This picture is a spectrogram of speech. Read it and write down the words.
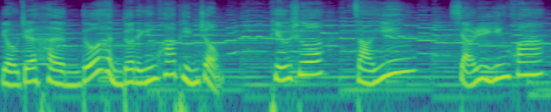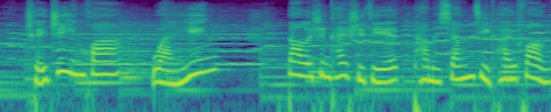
有着很多很多的樱花品种，比如说早樱、小日樱花、垂枝樱花、晚樱。到了盛开时节，它们相继开放，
